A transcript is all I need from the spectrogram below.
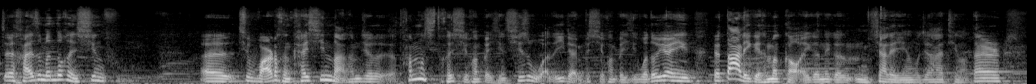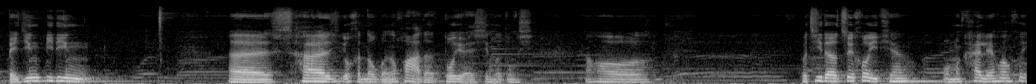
这孩子们都很幸福。呃，就玩的很开心吧？他们觉得他们很喜欢北京。其实我的一点不喜欢北京，我都愿意在大理给他们搞一个那个嗯夏令营，我觉得还挺好。但是北京必定，呃，它有很多文化的多元性的东西。然后我记得最后一天我们开联欢会，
